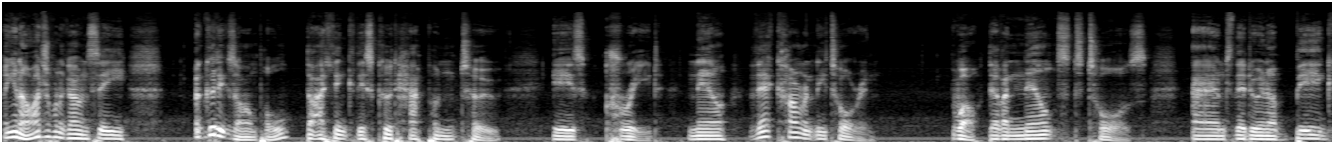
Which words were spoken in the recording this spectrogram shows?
you know, I just want to go and see a good example that I think this could happen to is Creed. Now, they're currently touring. well, they've announced tours and they're doing a big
